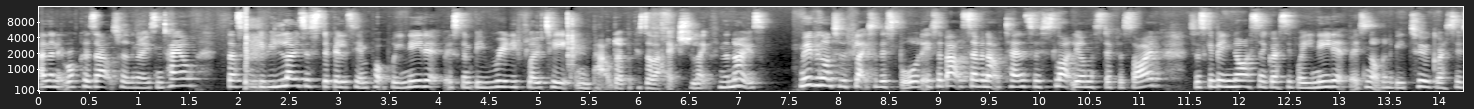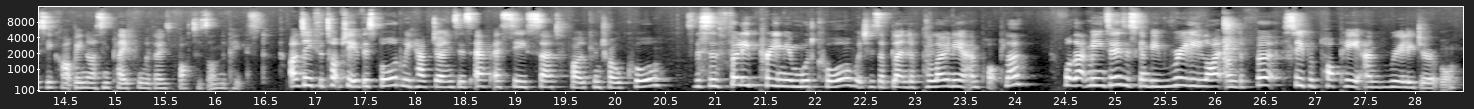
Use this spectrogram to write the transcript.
and then it rockers out to the nose and tail. That's going to give you loads of stability and pop where you need it, but it's going to be really floaty and powder because of that extra length in the nose. Moving on to the flex of this board, it's about 7 out of 10, so slightly on the stiffer side. So it's going to be nice and aggressive where you need it, but it's not going to be too aggressive, so you can't be nice and playful with those butters on the piste. Underneath the top sheet of this board, we have Jones's FSC certified control core. So this is a fully premium wood core, which is a blend of paulownia and poplar. What that means is it's going to be really light underfoot, super poppy and really durable.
